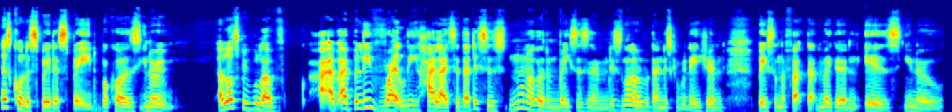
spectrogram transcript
let's call a spade a spade because you know a lot of people have I, I believe rightly highlighted that this is none other than racism this is none other than discrimination based on the fact that Meghan is you know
